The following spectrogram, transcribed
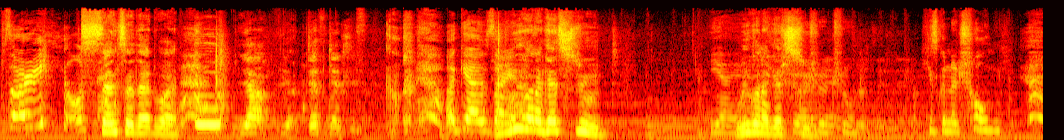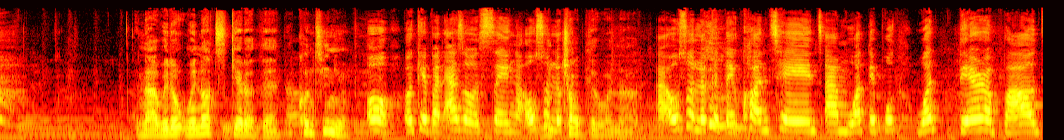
Sorry. Oh, Censor that one. Yeah, yeah, definitely. okay, I'm sorry. We're gonna get sued. yeah, yeah, we're gonna get true, sued. True, true. He's gonna troll me. Nah, we don't. We're not scared of that. Continue. Oh, okay, but as I was saying, I also We'll look chop that one out. I also look at their content, um, what they post, what they're about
